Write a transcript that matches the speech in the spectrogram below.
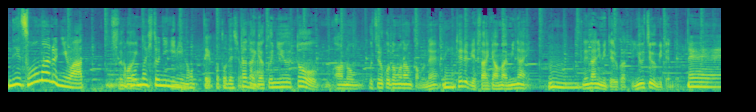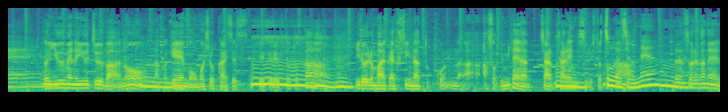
ね、そうなるにはすごい。ほんの一握りのっていうことでしょうただ逆に言うとあのうちの子供なんかもねね。テレビは最近あんまり見ない。うん。で何見てるかって YouTube 見てんだよ。えー。そういう有名な YouTuber のうん。なんかゲームを面白く解説してくれる人とかうんうんうんうんいろいろ毎回不思議なとこんな遊びみたいなチャチャレンジする人とかそうですよね、うん。でそれがね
